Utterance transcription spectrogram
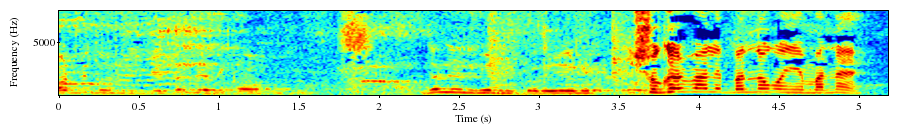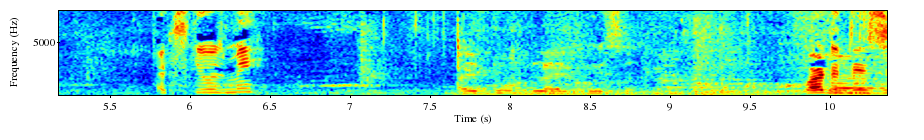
और भी दूँगी ये जल्दी दिखाओ जल्दी जल्दी करो ये लो। शुगर वाले बंदों को ये मना है। Excuse me I don't like this what this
